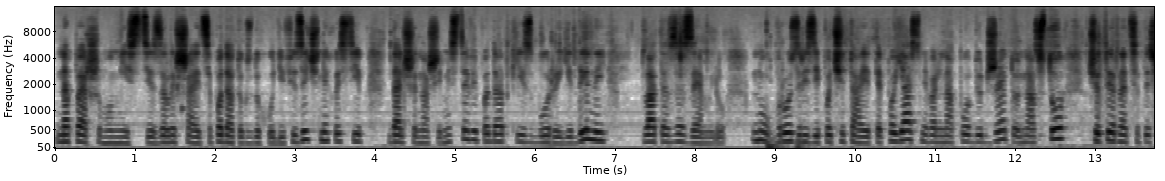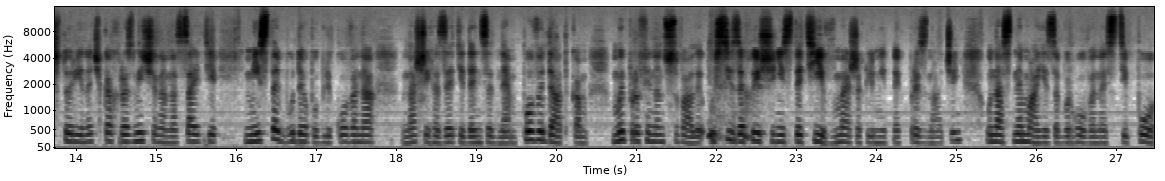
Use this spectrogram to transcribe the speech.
на першому місці залишається податок з доходів фізичних осіб, далі наші місцеві податки і збори, єдиний. Плата за землю. Ну, в розрізі почитаєте пояснювальна по бюджету на 114 сторіночках, розміщена на сайті міста і буде опублікована в нашій газеті День за днем. По видаткам ми профінансували усі захищені статті в межах лімітних призначень. У нас немає заборгованості по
